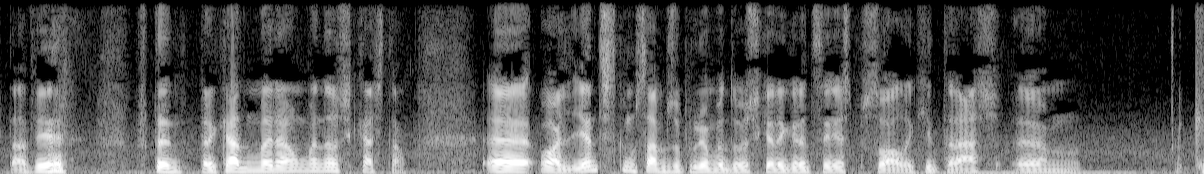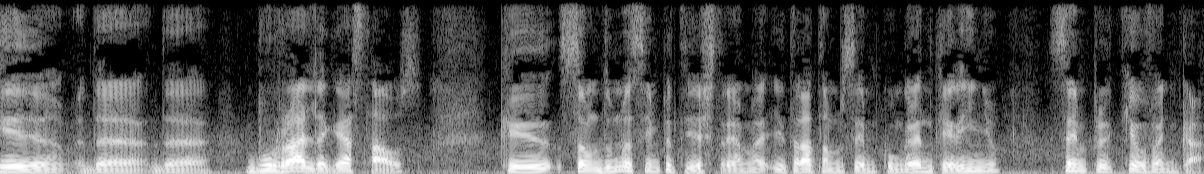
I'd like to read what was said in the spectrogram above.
Está a ver? Portanto, para cá do Marão mandam-os cá estão. Uh, olha, e antes de começarmos o programa de hoje, quero agradecer este pessoal aqui de trás, um, que, da, da Borralha Guest House, que são de uma simpatia extrema e tratam-me sempre com grande carinho, sempre que eu venho cá.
